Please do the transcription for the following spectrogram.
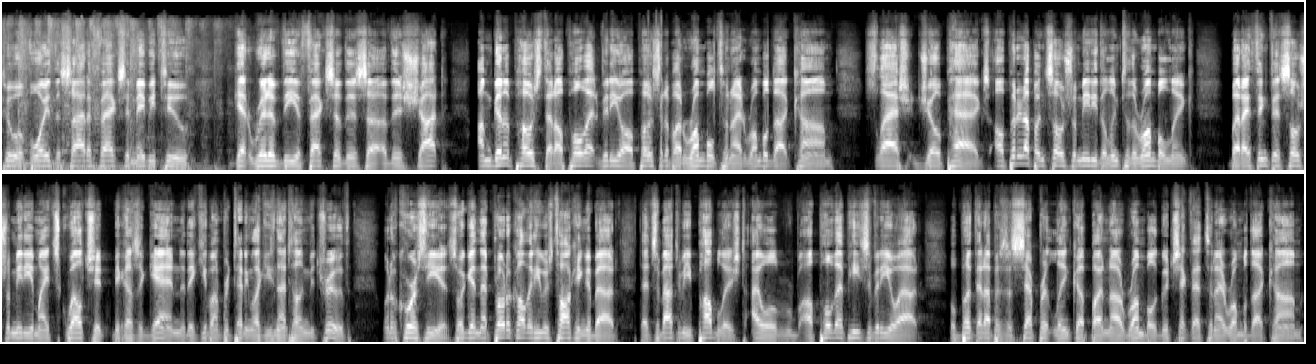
to avoid the side effects and maybe to get rid of the effects of this uh, of this shot? I'm going to post that. I'll pull that video. I'll post it up on Rumble tonight, rumble.com slash Joe Pags. I'll put it up on social media, the link to the Rumble link, but I think that social media might squelch it because, again, they keep on pretending like he's not telling the truth, when of course he is. So, again, that protocol that he was talking about that's about to be published, I will, I'll pull that piece of video out. We'll put that up as a separate link up on uh, Rumble. Go check that tonight, rumble.com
